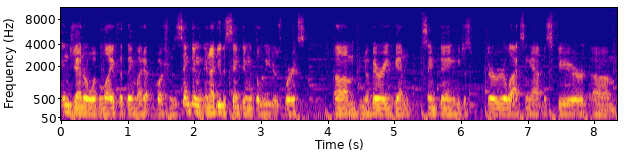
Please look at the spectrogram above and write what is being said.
in general with life that they might have questions. The same thing, and I do the same thing with the leaders, where it's um, you know, very again, same thing. We just very relaxing atmosphere. Um,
